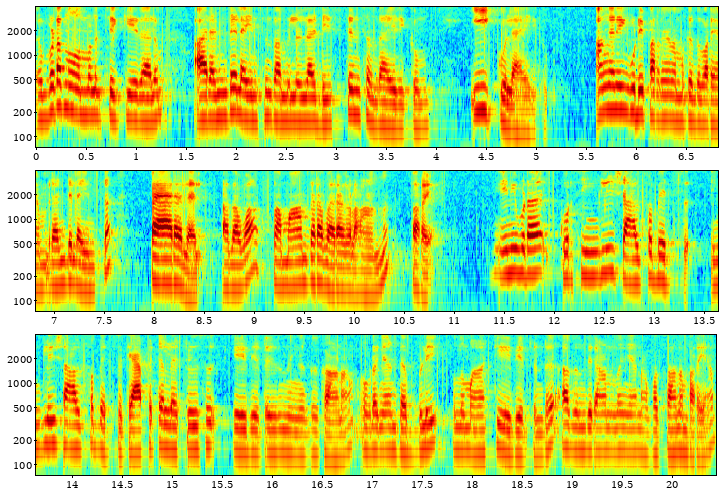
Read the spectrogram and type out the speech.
എവിടെ നിന്ന് നമ്മൾ ചെക്ക് ചെയ്താലും ആ രണ്ട് ലൈൻസും തമ്മിലുള്ള ഡിസ്റ്റൻസ് എന്തായിരിക്കും? ഈക്വൽ ആയിരിക്കും. അങ്ങനെയും കൂടി പറഞ്ഞാൽ നമുക്ക് എന്ത് പറയാം. രണ്ട് ലൈൻസ് പാരലൽ അഥവാ സമാന്തര വരകളാണെന്ന് പറയാം. ഇനി ഇവിടെ കുറച്ച് English alphabets English alphabets capital letters എഴുതിയിട്ട് നിങ്ങൾക്ക് കാണാം. ഇവിടെ ഞാൻ ഡബ്ലി ഒന്ന് മാറ്റി എഴുതിയിട്ടുണ്ട്. അതെന്തിനാണെന്ന് ഞാൻ അവസാനം പറയാം.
